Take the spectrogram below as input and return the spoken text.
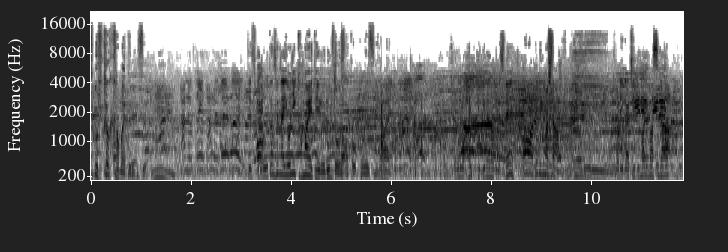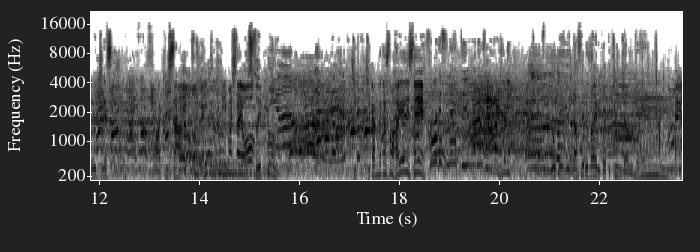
すごい深く構えてるんですよ。うん。ですから打たせないように構えているルンキと。そうですね、ここれですね。はい。これでは入っていけないわけですね。ああ出てきました。距離が縮まりますがクリンチです。さあ岸さん。1分切りましたよ。ラスト1分。じ時間が経つの早いですね。そうですね、という間です。ああ左ボディ出せる前にこうやって組んじゃうんで、ああ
